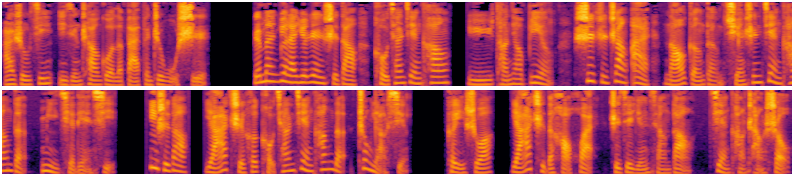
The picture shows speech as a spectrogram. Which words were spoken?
而如今已经超过了百分之五十。人们越来越认识到口腔健康与糖尿病。失智障碍、脑梗等全身健康的密切联系，意识到牙齿和口腔健康的重要性。可以说，牙齿的好坏直接影响到健康长寿。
